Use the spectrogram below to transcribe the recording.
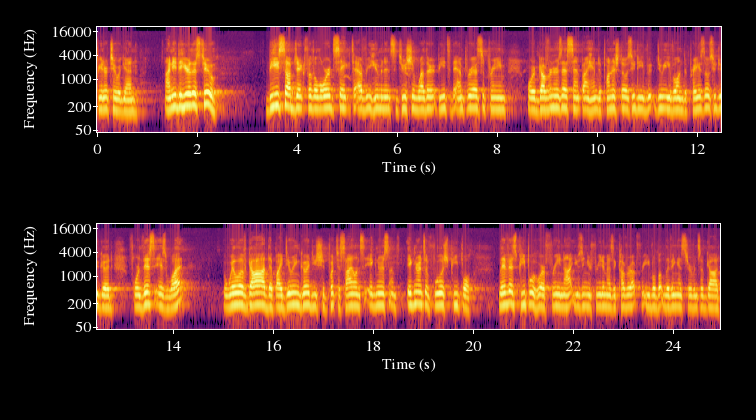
Peter 2 again. I need to hear this too. Be subject for the Lord's sake to every human institution, whether it be to the emperor as supreme or governors as sent by him to punish those who do evil and to praise those who do good. For this is what? the will of God, that by doing good you should put to silence ignorance of, ignorance of foolish people. Live as people who are free, not using your freedom as a cover up for evil, but living as servants of God.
